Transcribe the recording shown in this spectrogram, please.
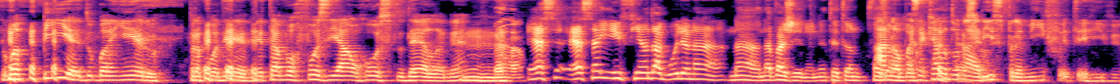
numa pia do banheiro para poder metamorfosear o rosto dela, né? Uhum. Uhum. Essa, essa aí enfiando agulha na, na, na, vagina, né? Tentando fazer Ah, não, mas aquela do nariz para mim foi terrível.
